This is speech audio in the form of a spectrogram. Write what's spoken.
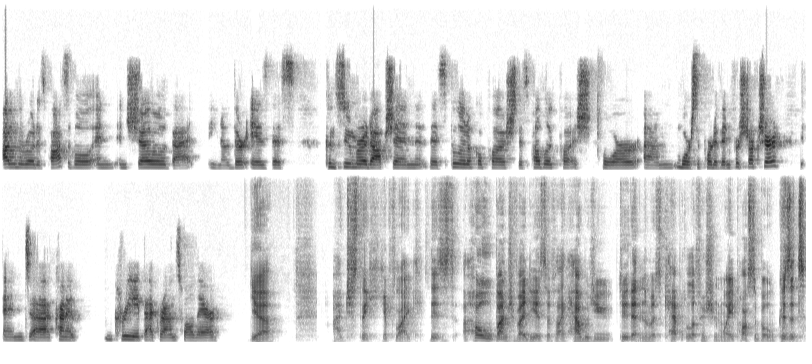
out on the road as possible and and show that you know there is this consumer adoption, this political push, this public push for um, more supportive infrastructure, and uh, kind of create that groundswell there. Yeah. I'm just thinking of like there's a whole bunch of ideas of like how would you do that in the most capital efficient way possible because it's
